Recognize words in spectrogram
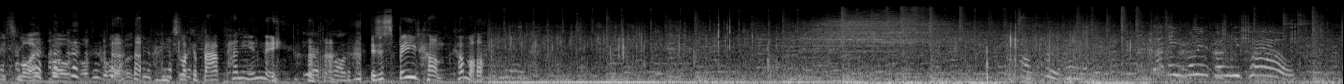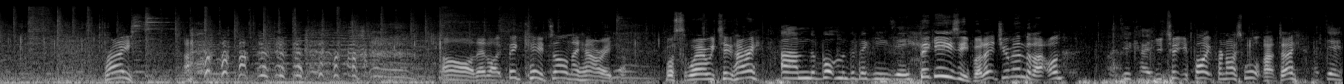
it's my fault, of course. He's like a bad penny, isn't he? Yeah, come on. It's a speed hump. Come on. Bullets on. Race. oh, they're like big kids, aren't they, Harry? What's where are we to, Harry? Um, the bottom of the Big Easy. Big Easy, Bullet. Do you remember that one? I did, coach. You took your bike for a nice walk that day. I did.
